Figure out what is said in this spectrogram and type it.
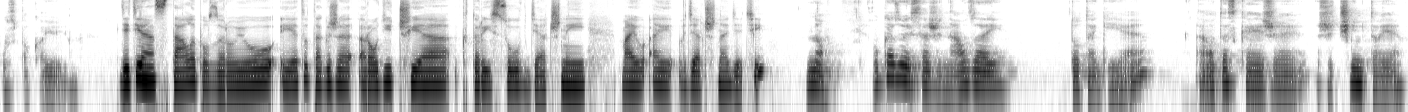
uspokojujú. Deti nás stále pozorujú. Je to tak, že rodičia, ktorí sú vďační, majú aj vďačné deti? No, ukazuje sa, že naozaj to tak je a otázka je, že, že čím to je,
